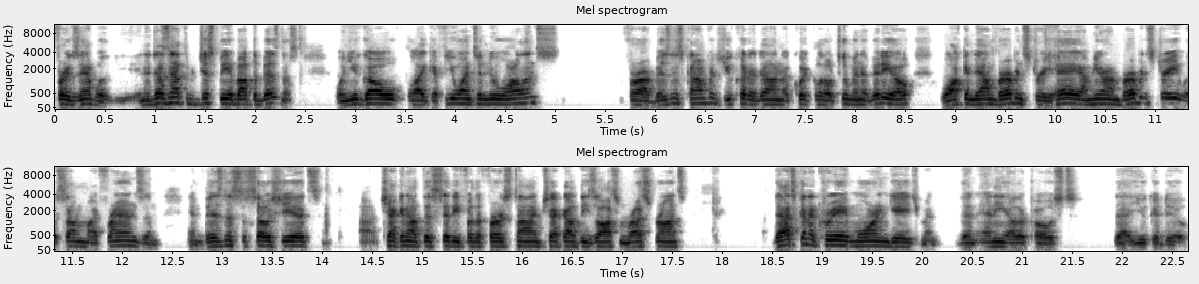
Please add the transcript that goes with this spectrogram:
for example, and it doesn't have to just be about the business. When you go, like if you went to New Orleans for our business conference, you could have done a quick little two minute video walking down Bourbon Street. Hey, I'm here on Bourbon Street with some of my friends and, and business associates, uh, checking out this city for the first time, check out these awesome restaurants. That's going to create more engagement than any other post that you could do.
